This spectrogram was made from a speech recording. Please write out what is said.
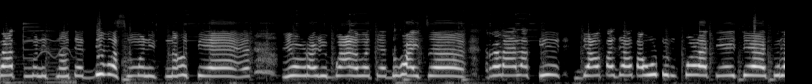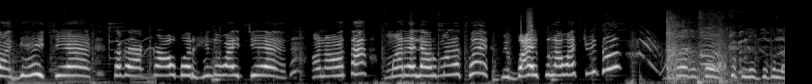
रात म्हणत नव्हते दिवस म्हणत नव्हते. एवढा बाळवते धुवायचं रडायला ती जेवता जेवता उठून पळत यायचे तुला घ्यायचे सगळ्या गावभर हिंडवायचे. आणि आता मरायल्यावर म्हणत होय मी बायकोला वाचवितो. सॉरी चुकलं चुकलं.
